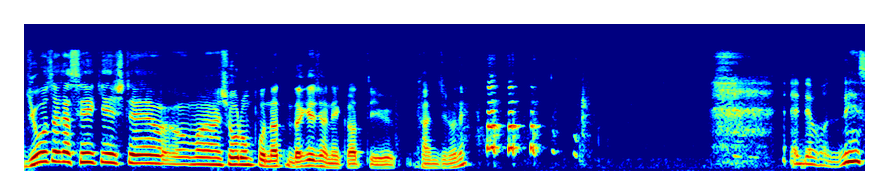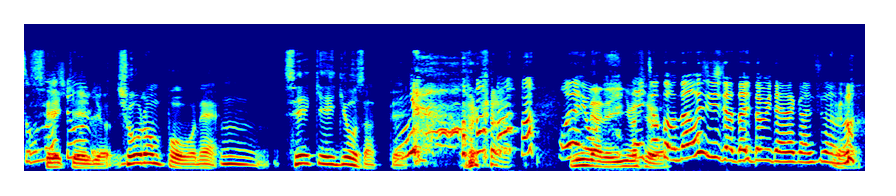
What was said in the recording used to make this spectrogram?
餃子が成形して、お前小籠包になってんだけじゃねえかっていう感じのね。えでもね、そんな成形餃子。小籠包をね、うん。成形餃子って、これから、みんなで言いましょうえちょっと直ししちゃった人みたいな感じなの？ええ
